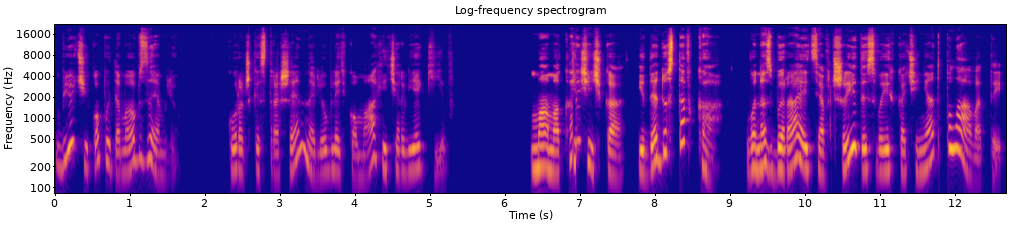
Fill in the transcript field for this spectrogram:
б'ючи копитами об землю. Курочки страшенно люблять комах і черв'яків. Мама качечка іде до ставка. Вона збирається вчити своїх каченят плавати.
